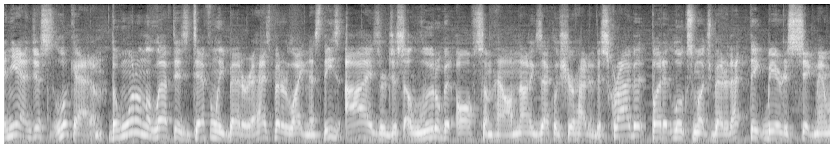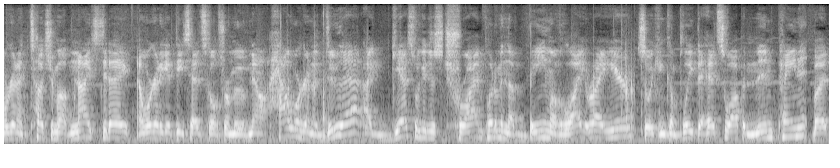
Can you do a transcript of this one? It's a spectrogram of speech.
And yeah, and just look at him. The one on the left is definitely better. It has better likeness. These eyes are just a little bit off somehow. I'm not exactly sure how to describe it, but it looks much better. That thick beard is sick, man. We're going to touch him up nice today, and we're going to get these head sculpts removed. Now, how we're going to do that, I guess we could just try and put him in the beam of light right here so we can complete the head swap and then paint it. But,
